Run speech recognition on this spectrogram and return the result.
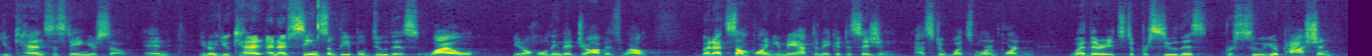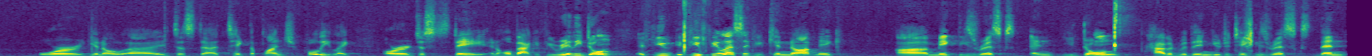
you can sustain yourself. And you know, you can and I've seen some people do this while, you know, holding their job as well. But at some point you may have to make a decision as to what's more important. Whether it's to pursue this, pursue your passion, or you know, uh, just uh, take the plunge fully, like, or just stay and hold back. If you really don't, if you if you feel as if you cannot make uh, make these risks and you don't have it within you to take these risks, then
